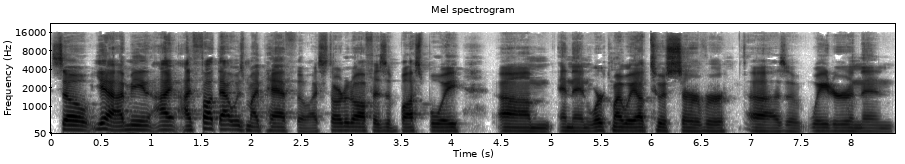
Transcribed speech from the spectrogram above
so yeah, I mean, I I thought that was my path though. I started off as a busboy um, and then worked my way up to a server uh, as a waiter, and then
